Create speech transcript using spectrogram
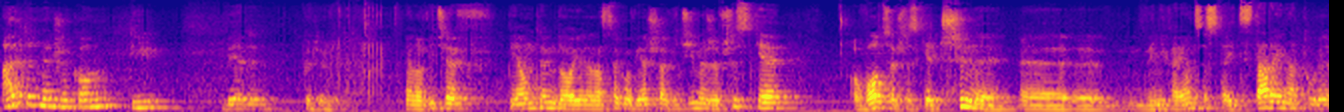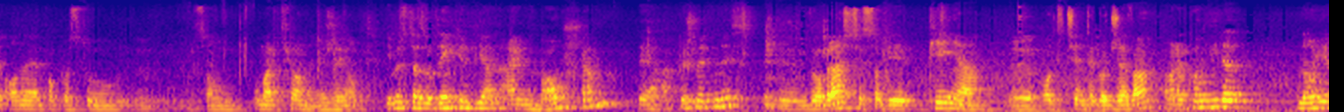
alten Menschen kommen, die werden getötet. Mianowicie w 5 do 11 wiersza widzimy, że wszystkie owoce, wszystkie czyny e, e, wynikające z tej starej natury, one po prostu e, są umartwione, nie żyją. Ihr müsst da so denken wie an einen Baumstamm, der abgeschnitten ist. Wyobraźcie sobie pienia e, odciętego drzewa, Aber dann kommen wieder neue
